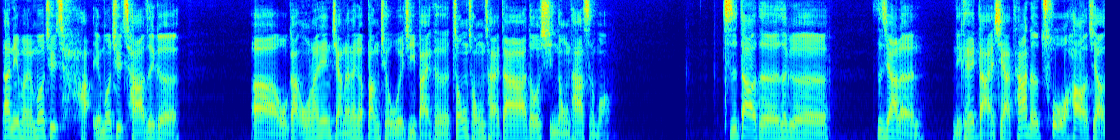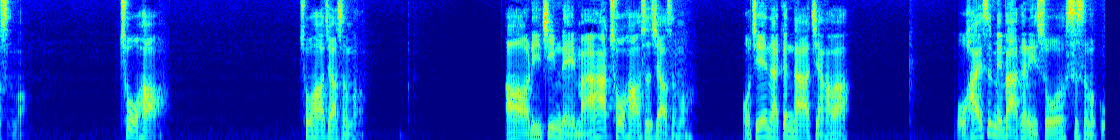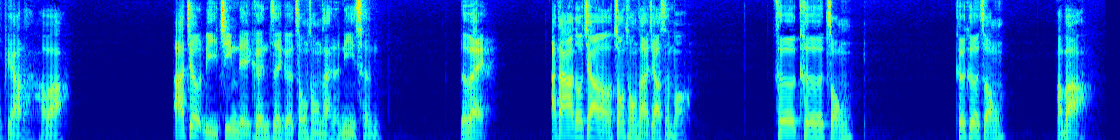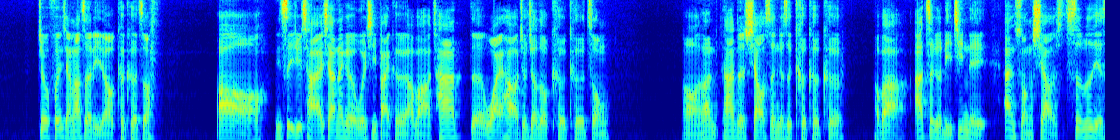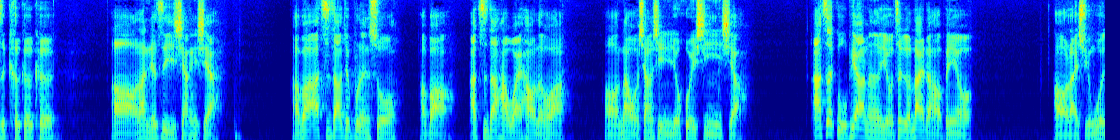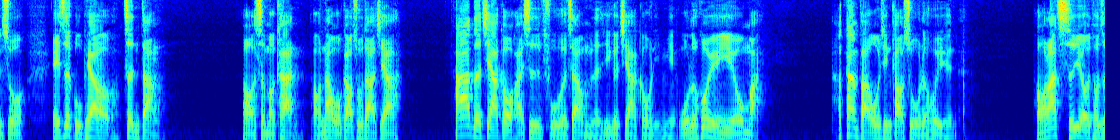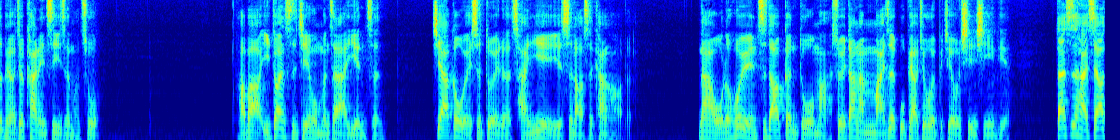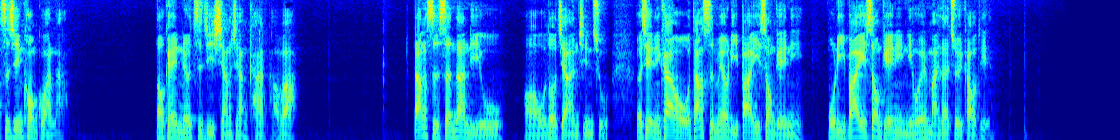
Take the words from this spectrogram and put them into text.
那你们有没有去查？有没有去查这个？啊，我刚我那天讲的那个棒球维基百科，钟崇彩大家都形容他什么？知道的这个自家人，你可以打一下他的绰号叫什么？绰号，绰号叫什么？哦，李静蕾嘛，啊，他绰号是叫什么？我今天来跟大家讲好不好？我还是没办法跟你说是什么股票了，好不好？啊，就李静蕾跟这个钟崇仔的昵称。对不对？啊，大家都叫钟崇仔叫什么？柯柯钟，柯柯钟，好不好？就分享到这里了，柯柯钟。哦，你自己去查一下那个维基百科，好不好？他的外号就叫做柯柯钟。哦，那他的笑声就是咳咳咳，好不好？啊，这个李静蕾暗爽笑是不是也是咳咳咳？哦，那你就自己想一下，好不好？啊，知道就不能说，好不好？啊，知道他外号的话。哦，那我相信你就会心一笑啊！这股票呢，有这个赖的好朋友哦来询问说，诶，这股票震荡哦，怎么看？哦，那我告诉大家，它的架构还是符合在我们的一个架构里面。我的会员也有买，他看法我已经告诉我的会员了。好，啦持有的投资朋友就看你自己怎么做，好不好？一段时间我们再来验证，架构也是对的，产业也是老师看好的。那我的会员知道更多嘛，所以当然买这股票就会比较有信心一点，但是还是要资金控管啦。OK，你就自己想想看，好不好？当时圣诞礼物哦，我都讲很清楚，而且你看哦，我当时没有礼拜一送给你，我礼拜一送给你，你会买在最高点，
